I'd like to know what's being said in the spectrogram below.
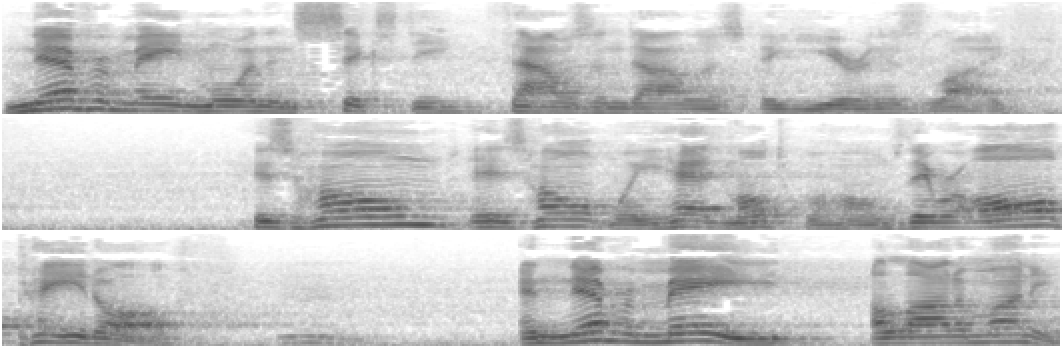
never made more than $60,000 a year in his life. His home, his home, well, he had multiple homes. They were all paid off and never made a lot of money.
